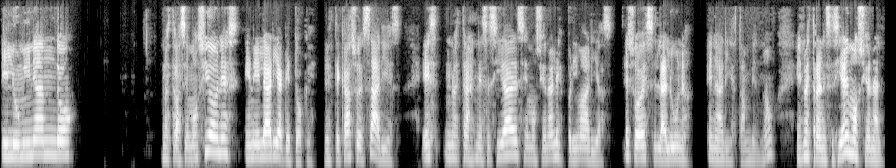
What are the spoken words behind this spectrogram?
iluminando nuestras emociones en el área que toque. En este caso es Aries, es nuestras necesidades emocionales primarias. Eso es la luna en Aries también, ¿no? Es nuestra necesidad emocional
